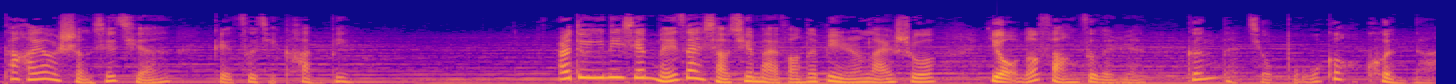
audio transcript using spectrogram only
他还要省些钱给自己看病。而对于那些没在小区买房的病人来说，有了房子的人根本就不够困难。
